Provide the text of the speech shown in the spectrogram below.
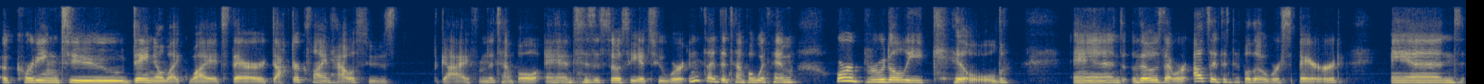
According to Daniel, like why it's there, Dr. Kleinhaus, who's guy from the temple, and his associates who were inside the temple with him were brutally killed. And those that were outside the temple, though, were spared. And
